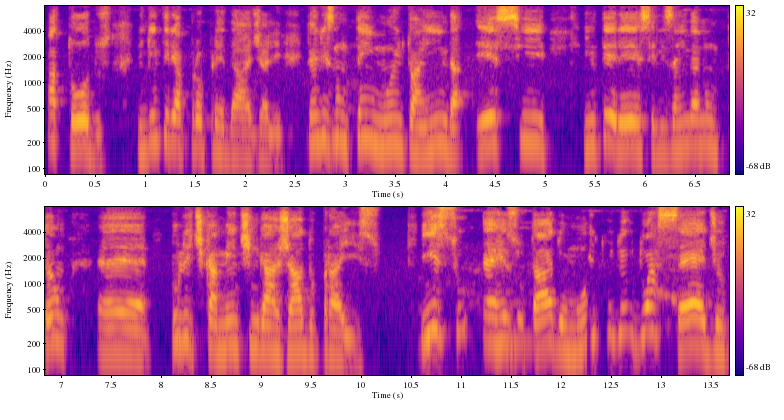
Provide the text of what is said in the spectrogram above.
a todos, ninguém teria propriedade ali. Então, eles não têm muito ainda esse interesse, eles ainda não estão é, politicamente engajados para isso. Isso é resultado muito do, do assédio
